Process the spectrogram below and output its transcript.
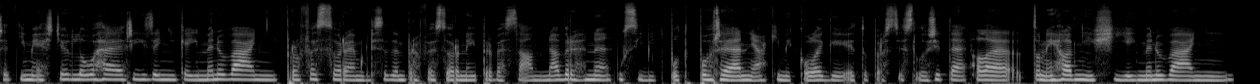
Předtím ještě dlouhé řízení ke jmenování profesorem, kdy se ten profesor nejprve sám navrhne, musí být podpořen nějakými kolegy, je to prostě složité, ale to nejhlavnější je jmenování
